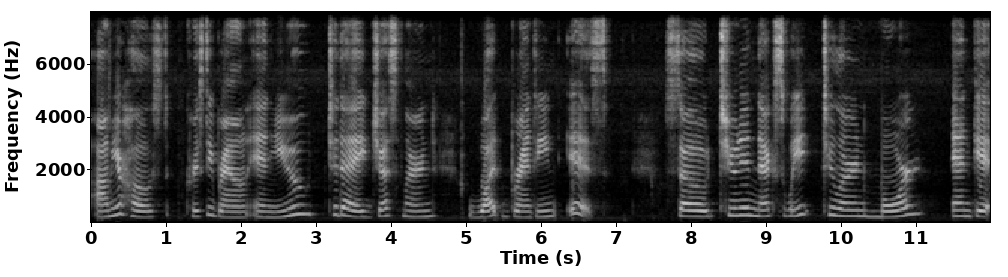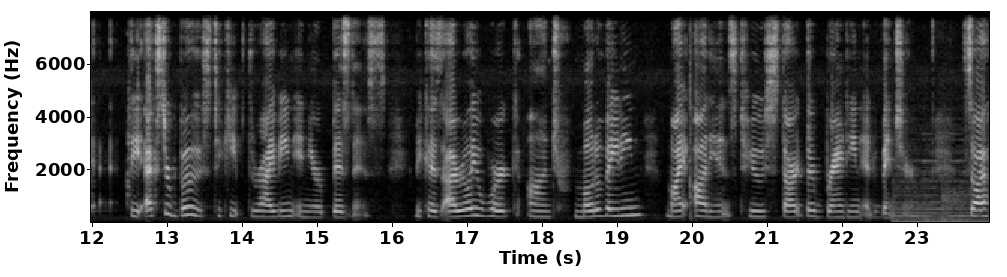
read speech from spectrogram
I'm your host, Christy Brown, and you today just learned what branding is. So tune in next week to learn more and get the extra boost to keep thriving in your business because I really work on motivating my audience to start their branding adventure. So I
